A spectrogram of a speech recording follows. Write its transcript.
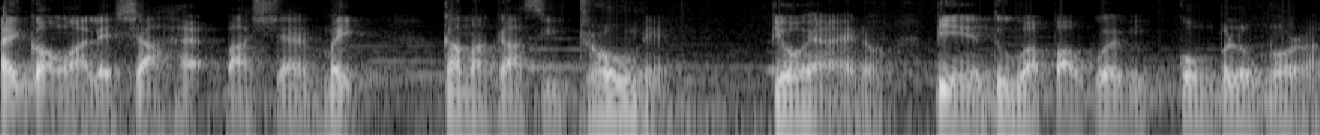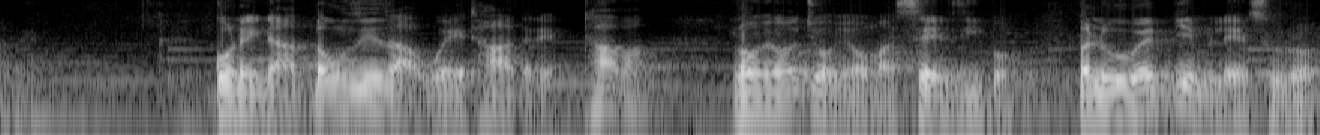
အဲ့ကောင်ကလည်းရှာဟတ်ပါရှန်မိတ်ကာမကာစီ drone နဲ့ပြောရရင်တော့ပြင်သူကပေါက်ကွဲပြီးကုံပလုံတော့တာပဲကိုနေနာ၃စင်းစာဝယ်ထားတဲ့ထားပါလွန်ရောကြုံရောမှာ10စီးပေါ့ဘလို့ပဲပြင်မလဲဆိုတော့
